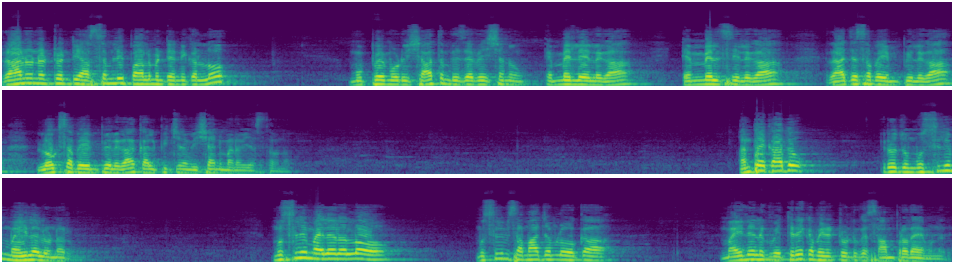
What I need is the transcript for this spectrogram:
రానున్నటువంటి అసెంబ్లీ పార్లమెంట్ ఎన్నికల్లో ముప్పై మూడు శాతం రిజర్వేషన్ ఎమ్మెల్యేలుగా ఎమ్మెల్సీలుగా రాజ్యసభ ఎంపీలుగా లోక్సభ ఎంపీలుగా కల్పించిన విషయాన్ని మనం చేస్తా ఉన్నాం. అంతేకాదు ఈరోజు ముస్లిం మహిళలు ఉన్నారు. ముస్లిం మహిళలలో ముస్లిం సమాజంలో ఒక మహిళలకు వ్యతిరేకమైనటువంటి ఒక సాంప్రదాయం ఉన్నది.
